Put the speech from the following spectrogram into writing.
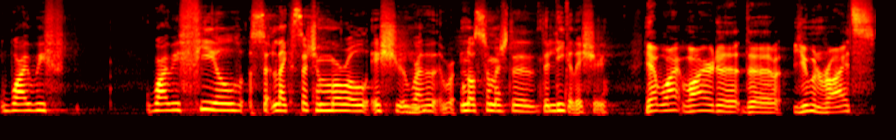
why we why we feel so, like such a moral issue mm rather not so much the, the legal issue. Yeah, why why are the, the human rights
